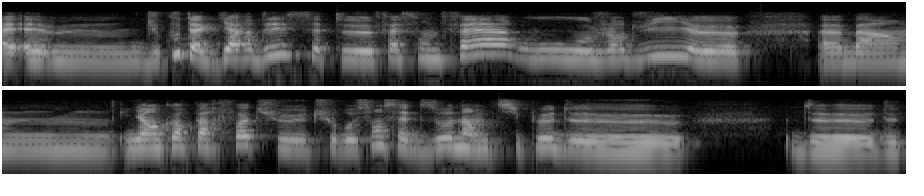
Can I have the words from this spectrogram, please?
euh, euh, du coup, tu as gardé cette façon de faire ou aujourd'hui, euh, ben, il y a encore parfois, tu, tu, ressens cette zone un petit peu de, de, de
